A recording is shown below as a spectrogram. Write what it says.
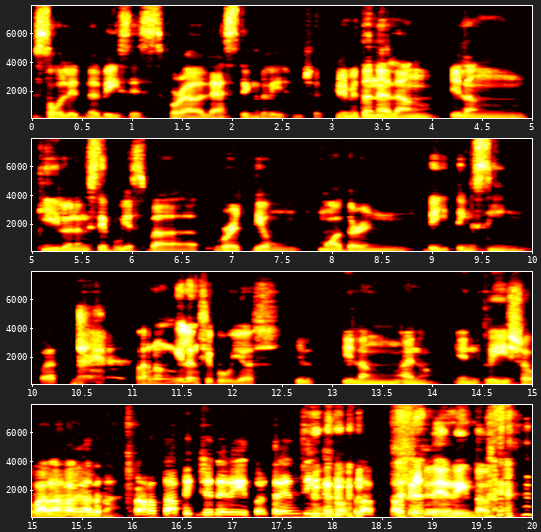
solid na basis for a lasting relationship. Ganito na lang, ilang kilo ng sibuyas ba worth yung modern dating scene? Anong ilang sibuyas? Ilang, ano, inflation, Para kang ano ano, ba? parang kang topic generator, trending ano, topic Trending generator. to.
